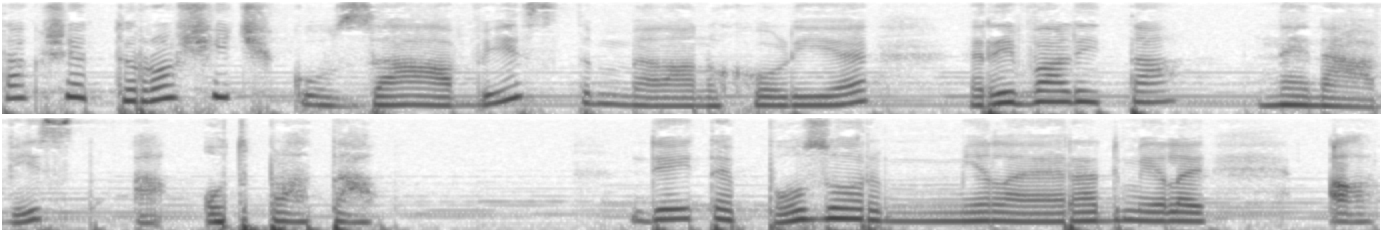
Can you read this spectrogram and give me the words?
takže trošičku závist, melancholie, rivalita, nenávist a odplata. Dejte pozor, milé Radmile, a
